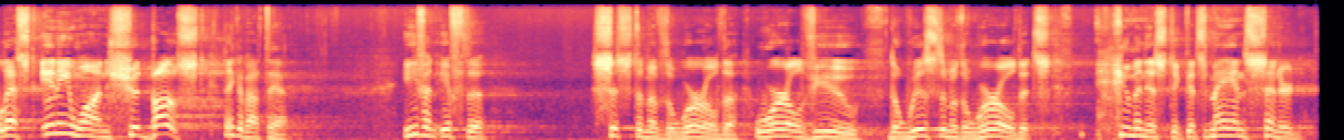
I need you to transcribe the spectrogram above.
lest anyone should boast. Think about that. Even if the system of the world, the worldview, the wisdom of the world that's humanistic, that's man centered,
